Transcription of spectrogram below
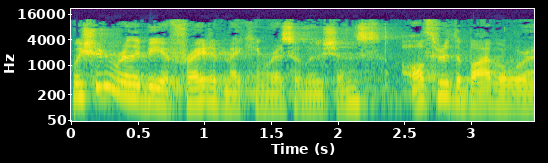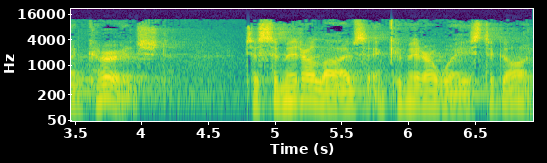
We shouldn't really be afraid of making resolutions. All through the Bible, we're encouraged to submit our lives and commit our ways to God.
